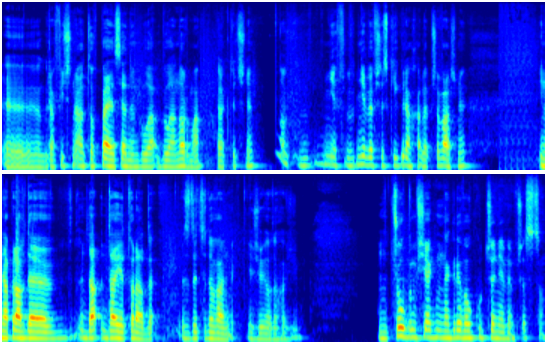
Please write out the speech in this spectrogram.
yy, graficzne, ale to w PS1 była, była norma praktycznie. No, nie, nie we wszystkich grach, ale przeważnie. I naprawdę da, daje to radę. Zdecydowanie, jeżeli o to chodzi. Czułbym się, jakbym nagrywał, kurczę, nie wiem przez co.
